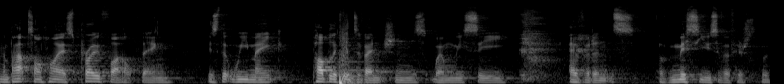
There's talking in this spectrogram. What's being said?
and perhaps our highest profile thing, is that we make public interventions when we see evidence of misuse of official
